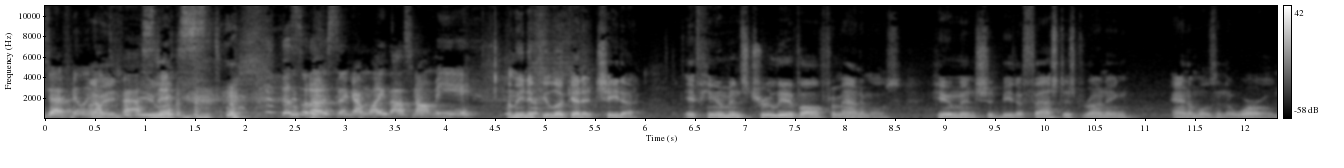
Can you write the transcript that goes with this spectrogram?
Definitely not I mean, the you look- fastest. That's what I was thinking. I'm like, that's not me. I mean, if you look at a cheetah, if humans truly evolved from animals, humans should be the fastest running animals in the world,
